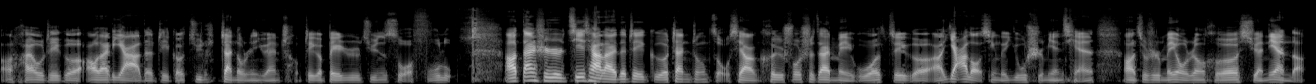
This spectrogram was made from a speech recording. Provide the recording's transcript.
啊，还有这个澳大利亚的这个军战斗人员，成这个被日军所俘虏啊。但是接下来的这个战争走向，可以说是在美国这个啊压倒性的优势面前啊，就是没有任何悬念的。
